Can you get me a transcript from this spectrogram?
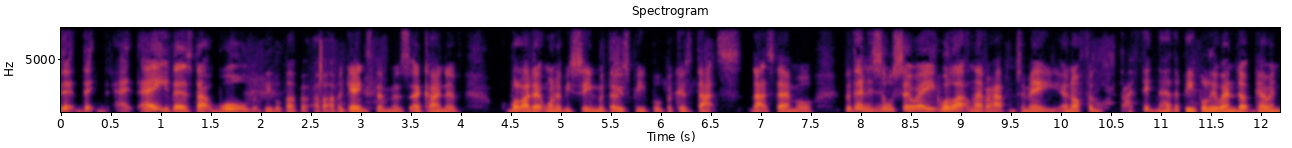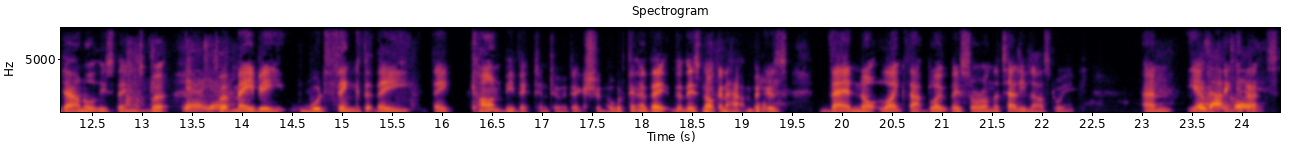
th th a, there's that wall that people put up, up, up against them as a kind of, well, I don't want to be seen with those people because that's that's them. Or, but then it's Mhm. also a, well, that'll never happen to me. And often, I think they're the people who end up going down all these things. But yeah, yeah. but maybe would think that they they can't be victim to addiction or would think that they that it's not going to happen because they're not like that bloke they saw on the telly last week and yeah i think that's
